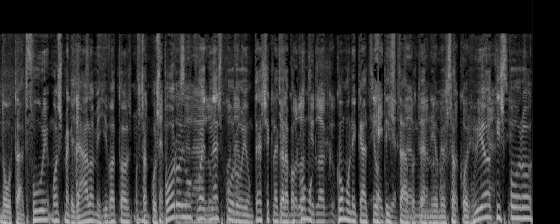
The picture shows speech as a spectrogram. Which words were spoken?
nótát fúj, most meg egy állami hivatal, most akkor spóroljunk, vagy ne spóroljunk, tessék legalább a komu- kommunikációt tisztába tenni, a akkor hülye, aki spórol,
